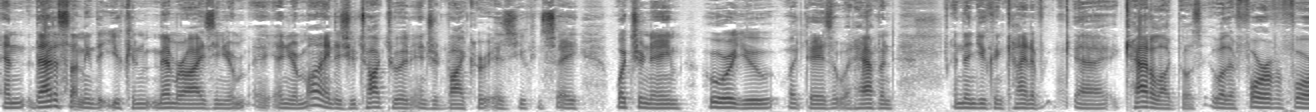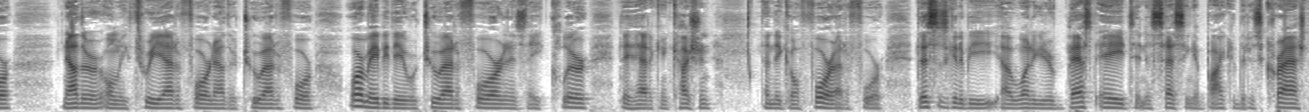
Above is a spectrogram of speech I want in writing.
And that is something that you can memorize in your in your mind as you talk to an injured biker. Is you can say, "What's your name? Who are you? What day is it? What happened?" and then you can kind of uh, catalog those. Well, they're four over four. Now they're only three out of four. Now they're two out of four. Or maybe they were two out of four, and as they clear, they had a concussion. Then they go four out of four. This is going to be uh, one of your best aids in assessing a biker that has crashed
